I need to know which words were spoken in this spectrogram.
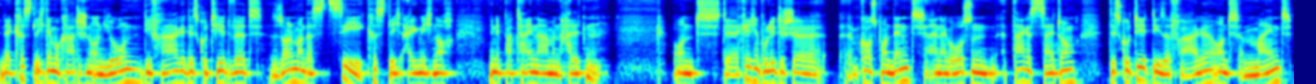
der Christlich-Demokratischen Union, die Frage diskutiert wird, soll man das C christlich eigentlich noch in den Parteinamen halten? Und der kirchenpolitische ähm, Korrespondent einer großen Tageszeitung diskutiert diese Frage und meint,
